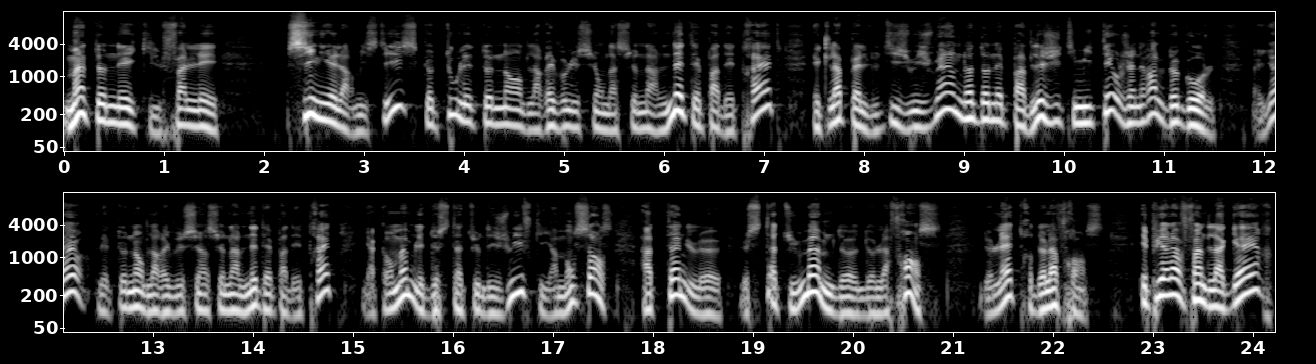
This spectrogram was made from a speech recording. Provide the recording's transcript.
maintenais qu'il fallait signer l'armistice, que tous les tenants de la Révolution nationale n'étaient pas des traîtres et que l'appel du 18 juin ne donnait pas de légitimité au général de Gaulle. D'ailleurs, les tenants de la Révolution nationale n'étaient pas des traîtres, il y a quand même les deux statuts des Juifs qui, à mon sens, atteignent le, statut même de la France, de l'être de la France. Et puis à la fin de la guerre,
